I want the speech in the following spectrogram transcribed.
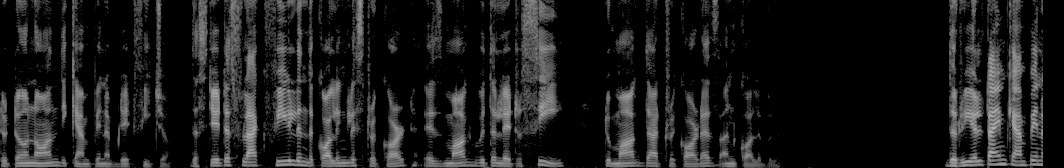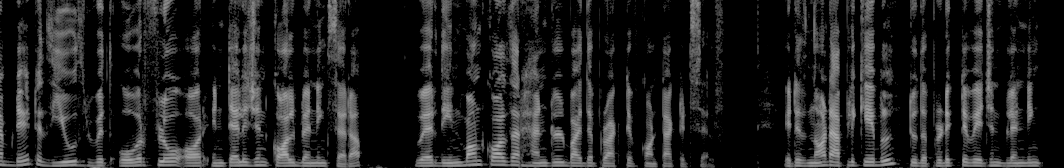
to turn on the campaign update feature. The status flag field in the calling list record is marked with the letter C to mark that record as uncallable. The real-time campaign update is used with overflow or intelligent call blending setup where the inbound calls are handled by the proactive contact itself. It is not applicable to the predictive agent blending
